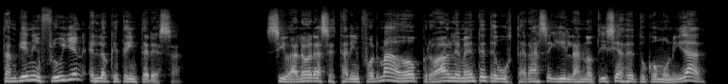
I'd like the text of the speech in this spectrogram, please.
también influyen en lo que te interesa. Si valoras estar informado, probablemente te gustará seguir las noticias de tu comunidad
